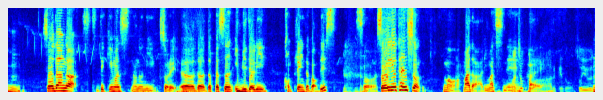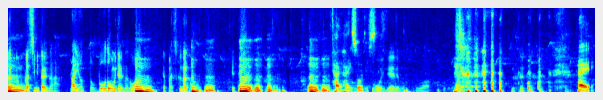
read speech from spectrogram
うん。相談ができますなのに、それ、uh, the, the person immediately complained about this. そう、そういうテンションもまだありますね。まあちょっとはあるけど、そういうなんか昔みたいなライオット、暴動みたいなのは、やっぱり少なく減ってる。うんうんうん。うんうん、はいはい、そうです。すごいね、でも。はい。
